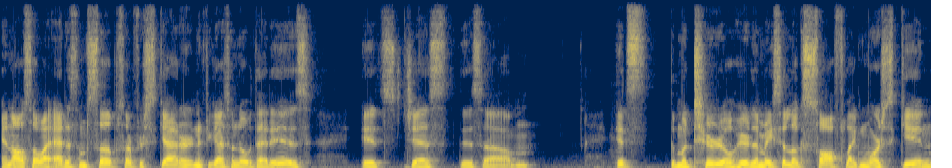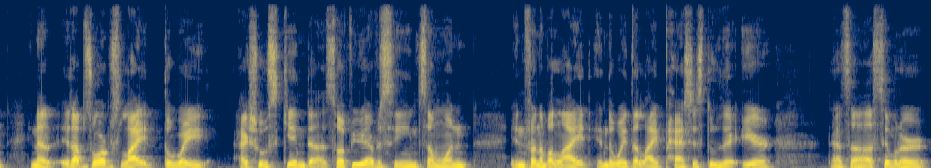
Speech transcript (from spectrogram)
And also I added some subsurface scatter. And if you guys don't know what that is, it's just this, um, it's the material here that makes it look soft like more skin. And it absorbs light the way actual skin does. So if you ever seen someone in front of a light and the way the light passes through their ear, that's a similar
